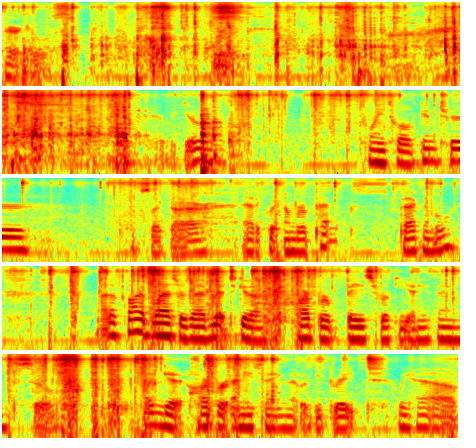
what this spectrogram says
There it goes. Alright. Here we go. 2012 Ginter. Looks like our adequate number of packs. Pack number one. Out of five blasters, I have yet to get a Harper base rookie anything, so if I can get Harper anything, that would be great. We have,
